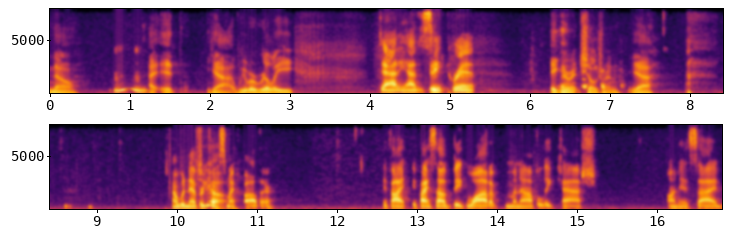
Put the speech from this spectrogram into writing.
No, Mm. I, it. Yeah, we were really Daddy has a secret. ignorant children. Yeah. I would never So, trust yeah. my father. If I if I saw a big wad of Monopoly cash on his side,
